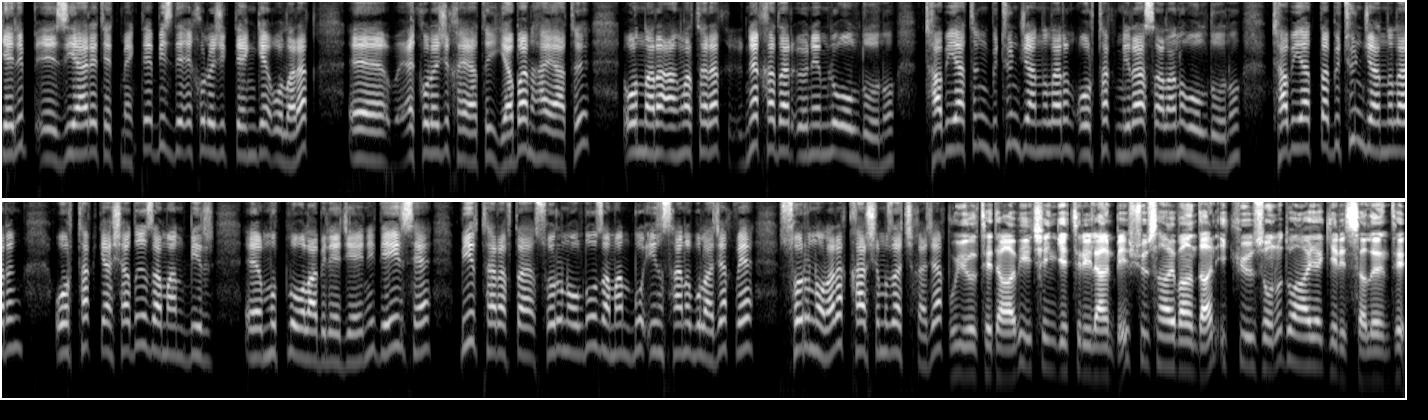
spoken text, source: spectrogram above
gelip e, ziyaret etmekte. Biz de ekolojik denge olarak e, ekolojik hayatı, yaban hayatı onlara anlatarak ne kadar önemli olduğunu, tabiatın bütün canlıların ortak miras alanı olduğunu, tabiatta bütün canlıların ortak yaşadığı zaman bir e, mutlu olabileceğini, değilse bir tarafta sorun olduğu zaman bu insanı bulacak ve sorun olarak karşımıza çıkacak. Bu yıl tedavi için getirilen 500 hayvandan 210'u doğaya geri salındı.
